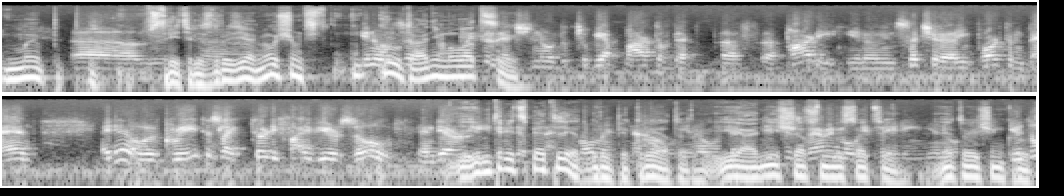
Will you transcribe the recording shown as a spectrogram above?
Мы um, встретились с друзьями. В общем, круто, они молодцы. Им 35 лет группе Креатор, и они сейчас на высоте. Это очень круто.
